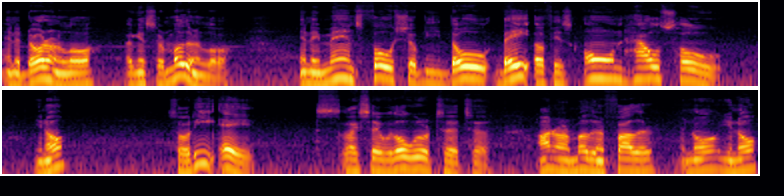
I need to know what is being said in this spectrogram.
and the daughter-in-law against her mother-in-law. And a man's foes shall be though they of his own household. You know? So the hey, like I said, with all were to, to honor our mother and father and all, you know.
